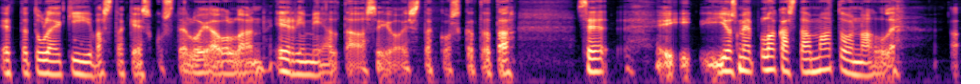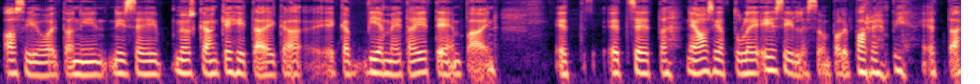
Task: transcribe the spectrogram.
että tulee kiivasta keskustelua ja ollaan eri mieltä asioista, koska tota, se, jos me lakastaa maton alle asioita, niin, niin se ei myöskään kehitä eikä, eikä vie meitä eteenpäin. Et, et se, että ne asiat tulee esille, se on paljon parempi, että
